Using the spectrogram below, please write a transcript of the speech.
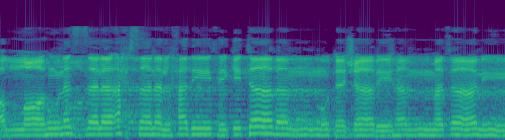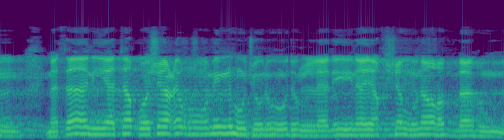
الله نزل أحسن الحديث كتابا متشابها مثاني مثاني تقشعر منه جلود الذين يخشون ربهم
